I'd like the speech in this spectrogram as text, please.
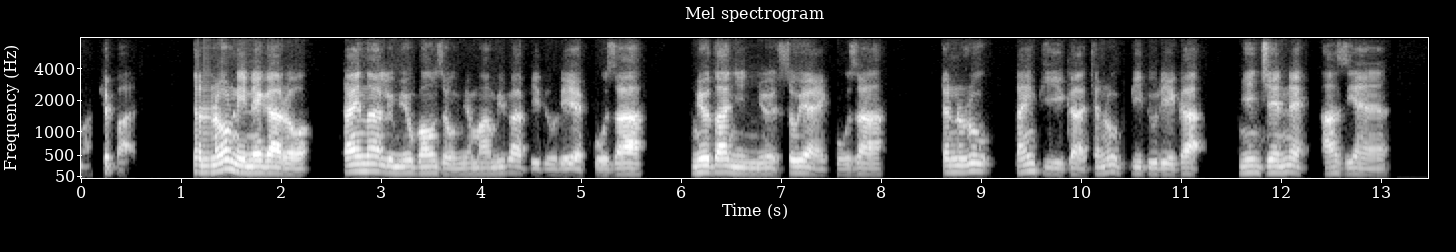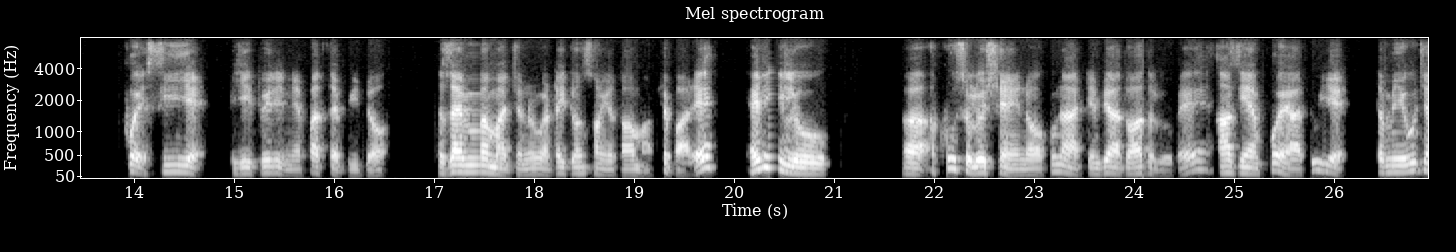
မှာဖြစ်ပါတယ်ကျွန်တော်အနေနဲ့ကတော့တိုင်းသားလူမျိုးပေါင်းစုံမြန်မာမိဘပြည်သူတွေရဲ့ကိုစား မြို့သားညီညွတ်အစိုးရရဲ့ကိုစားကျွန်တော်တို့တိုင်းပြည်ကကျွန်တော်တို့ပြည်သူတွေကမြင်ကျင်တဲ့အာဆီယံဖွဲ့စည်းရဲ့အရေးသွေးတွေနဲ့ပတ်သက်ပြီးတော့ဒီဇိုင်းမမှာကျွန်တော်တို့ကတိုက်တွန်းဆောင်ရွက်သွားမှာဖြစ်ပါတယ်အဲ့ဒီလိုအခုဆိုလို့ရှိရင်တော့ခုနတင်ပြသွားသလိုပဲအာဆီယံဖွဲ့ဟာသူ့ရဲ့တမျိုးကြ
